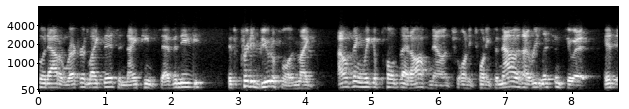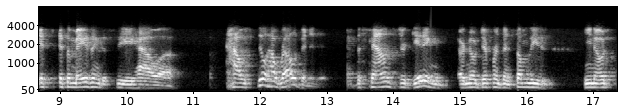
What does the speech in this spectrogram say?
put out a record like this in 1970, it's pretty beautiful. And like, I don't think we could pull that off now in 2020. So now, as I re-listen to it, it it's it's amazing to see how uh, how still how relevant it is. The sounds you're getting are no different than some of these, you know,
